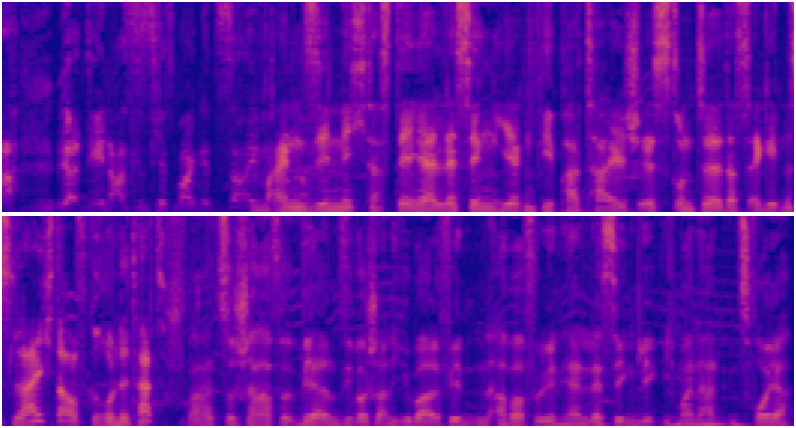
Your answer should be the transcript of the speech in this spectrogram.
ja, den hast du es jetzt mal gezeigt. Meinen oder? Sie nicht, dass der Herr Lessing irgendwie parteiisch ist und äh, das Ergebnis leicht aufgerundet hat? Schwarze Schafe werden Sie wahrscheinlich überall finden, aber für den Herrn Lessing lege ich meine Hand ins Feuer.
